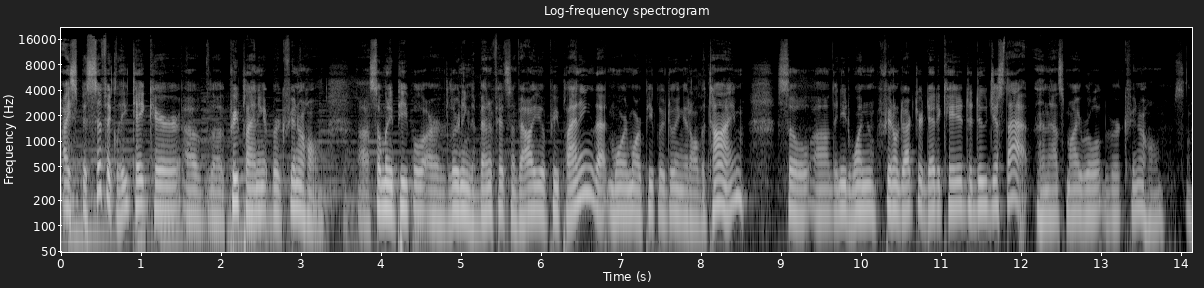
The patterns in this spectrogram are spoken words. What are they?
I specifically take care of the pre planning at Burke Funeral Home. Uh, so many people are learning the benefits and value of pre-planning that more and more people are doing it all the time. So uh, they need one funeral director dedicated to do just that, and that's my role at the Burke Funeral Home. So.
